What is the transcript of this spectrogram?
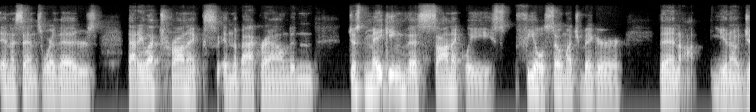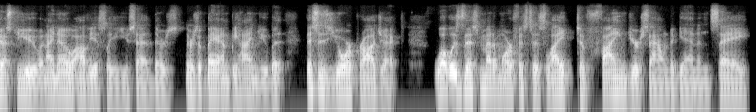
in a sense where there's that electronics in the background and just making this sonically feel so much bigger than uh, you know just you and i know obviously you said there's there's a band behind you but this is your project what was this metamorphosis like to find your sound again and say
